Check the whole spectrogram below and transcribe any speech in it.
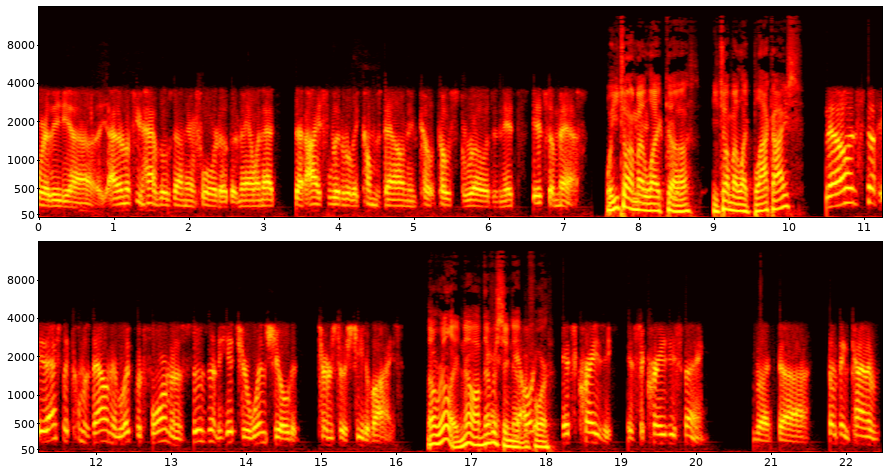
Where the uh, I don't know if you have those down there in Florida, but man, when that that ice literally comes down and co- coats the road, and it's it's a mess. Well, you talking about like, uh, you talking about like black ice? No, it's stuff. It actually comes down in liquid form, and as soon as it hits your windshield, it turns to a sheet of ice. No, really? No, I've never seen that Yeah, oh, before. It's crazy. It's the craziest thing, but uh, something kind of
